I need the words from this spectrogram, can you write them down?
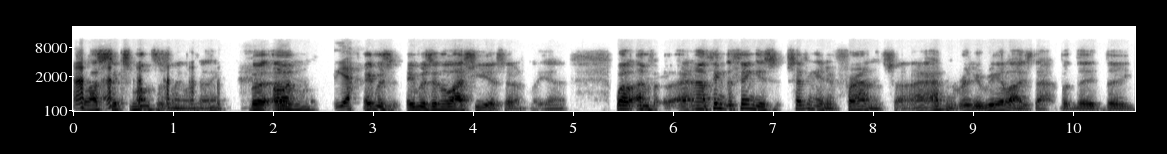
the last six months or something, I think. But oh, um, yeah, it was it was in the last year certainly. Yeah. Well, and, and I think the thing is setting it in France. I hadn't really realised that, but the the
